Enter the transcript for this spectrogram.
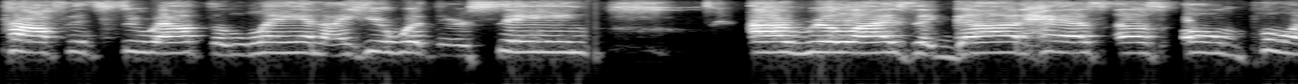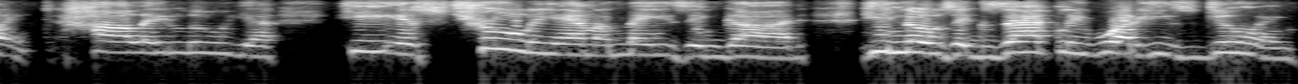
prophets throughout the land, I hear what they're saying. I realize that God has us on point. Hallelujah. He is truly an amazing God. He knows exactly what He's doing.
